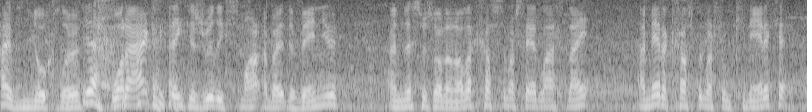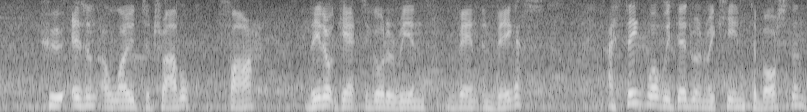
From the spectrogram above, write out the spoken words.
I have no clue. Yeah. what I actually think is really smart about the venue, and this was what another customer said last night, I met a customer from Connecticut who isn't allowed to travel far. They don't get to go to reInvent in Vegas. I think what we did when we came to Boston,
